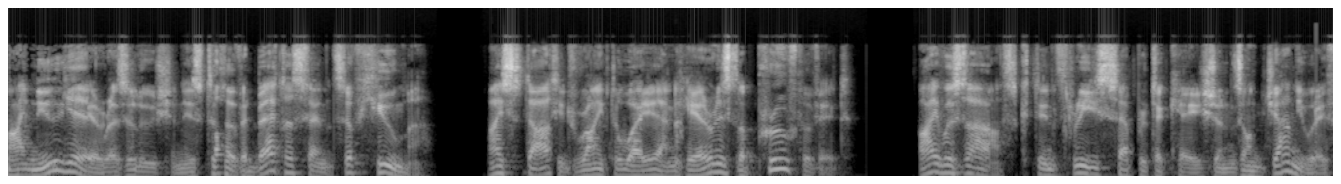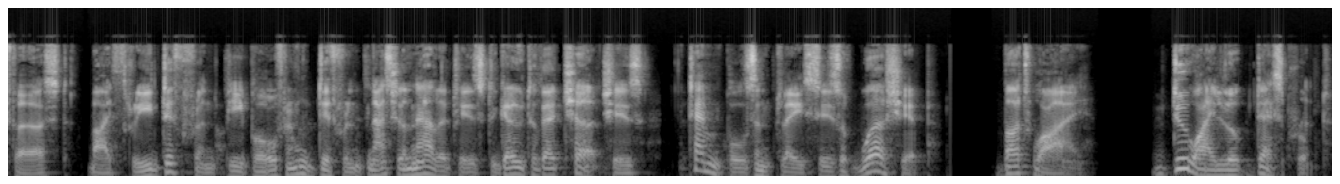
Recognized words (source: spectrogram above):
My New Year resolution is to have a better sense of humor. I started right away and here is the proof of it. I was asked in three separate occasions on January 1st by three different people from different nationalities to go to their churches, temples and places of worship. But why? Do I look desperate?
